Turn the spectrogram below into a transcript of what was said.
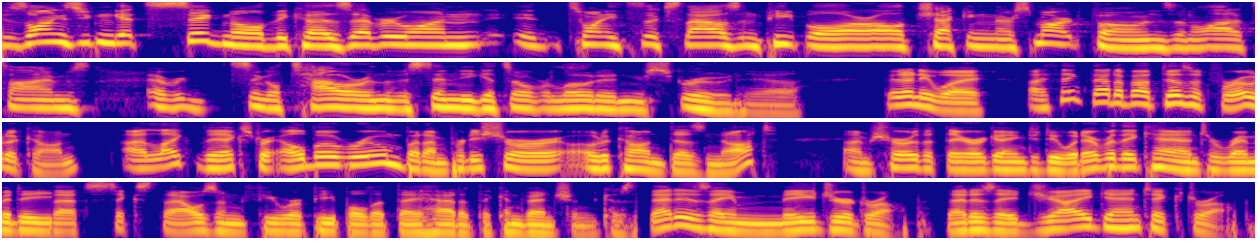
As long as you can get signal, because everyone, 26,000 people are all checking their smartphones, and a lot of times every single tower in the vicinity gets overloaded and you're screwed. Yeah. But anyway, I think that about does it for Otakon. I like the extra elbow room, but I'm pretty sure Otakon does not. I'm sure that they are going to do whatever they can to remedy that 6,000 fewer people that they had at the convention, because that is a major drop. That is a gigantic drop.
